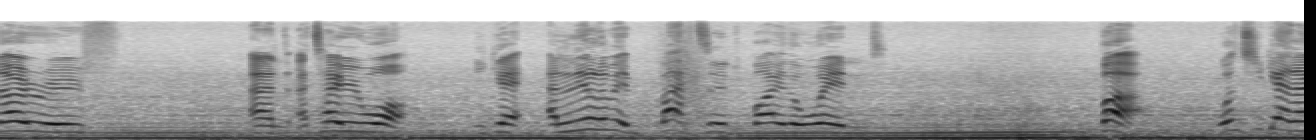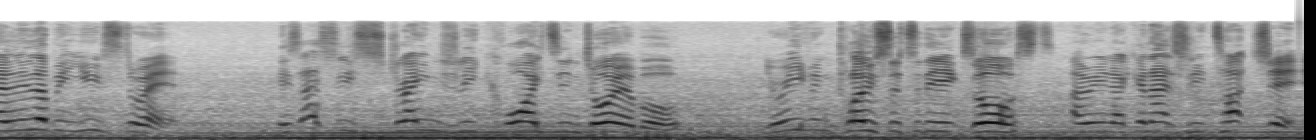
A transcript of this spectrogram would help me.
no roof, and I tell you what, you get a little bit battered by the wind. But once you get a little bit used to it, it's actually strangely quite enjoyable. You're even closer to the exhaust. I mean, I can actually touch it.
